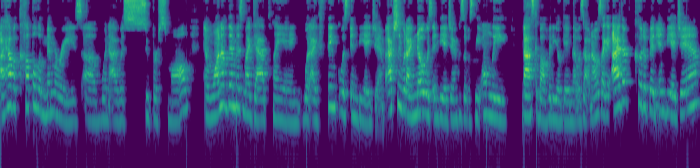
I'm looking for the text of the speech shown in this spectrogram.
I have a couple of memories of when I was super small, and one of them is my dad playing what I think was NBA Jam. Actually, what I know was NBA Jam because it was the only basketball video game that was out, and I was like, it either could have been NBA Jam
